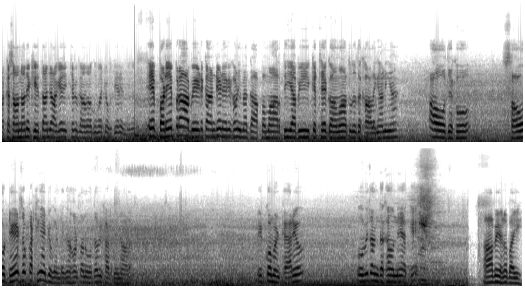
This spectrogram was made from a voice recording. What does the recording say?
ਆ ਕਿਸਾਨਾਂ ਦੇ ਖੇਤਾਂ 'ਚ ਆ ਕੇ ਇੱਥੇ ਵੀ ਗਾਵਾਂ ਗੂਵਾਂ ਚੁਗਦੀਆਂ ਰਹਿੰਦੀਆਂ। ਇਹ ਬੜੇ ਭਰਾ ਵੇਟ ਕਰਦੇ ਹੋਣੇ ਕਿ ਖੋਣੀ ਮੈਂ ਗੱਪ ਮਾਰਤੀ ਆ ਵੀ ਕਿੱਥੇ ਗਾਵਾਂ ਤੂੰ ਤਾਂ ਦਿਖਾ ਲਈਆਂ ਨਹੀਂ ਆ ਆਓ ਦੇਖੋ 100 150 ਇਕੱਠੀਆਂ ਚੁਗਣ ਡੀਆਂ ਹੁਣ ਤੁਹਾਨੂੰ ਉਹਦਾ ਵੀ ਖੜਦੇ ਨਾਲ। ਇੱਕੋ ਮਿੰਟ ਠਹਿਰਿਓ, ਉਹ ਵੀ ਤੁਹਾਨੂੰ ਦਿਖਾਉਨੇ ਅੱਗੇ। ਆ ਵੇਖ ਲਓ ਬਾਈ।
